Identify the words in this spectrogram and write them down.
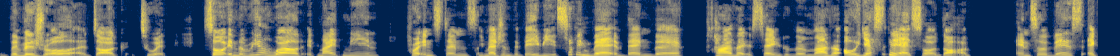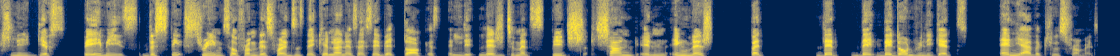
the visual dog to it. So in the real world, it might mean, for instance, imagine the baby is sitting there and then the father is saying to the mother, Oh, yesterday I saw a dog. And so this actually gives babies the speech stream. So from this, for instance, they can learn, as I say, that dog is a legitimate speech chunk in English, but that they, they don't really get any other clues from it.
